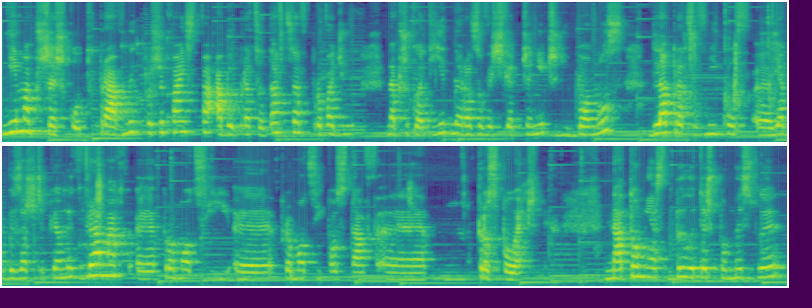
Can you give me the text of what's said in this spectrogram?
nie ma przeszkód prawnych, proszę Państwa, aby pracodawca wprowadził na przykład jednorazowe świadczenie, czyli bonus dla pracowników e, jakby zaszczepionych w ramach e, promocji, e, promocji postaw prospołecznych. Natomiast były też pomysły,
